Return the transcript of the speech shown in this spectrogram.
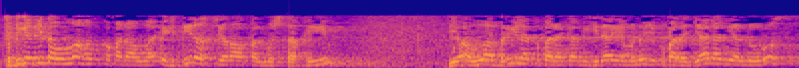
Ketika kita memohon kepada Allah, ihdinas siratal mustaqim, Ya Allah berilah kepada kami hidayah menuju kepada jalan yang lurus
